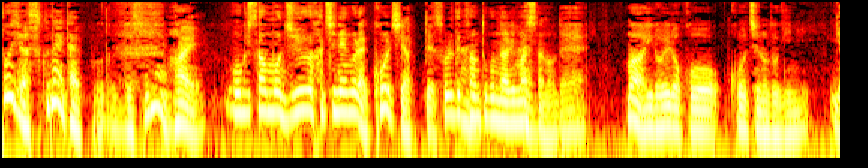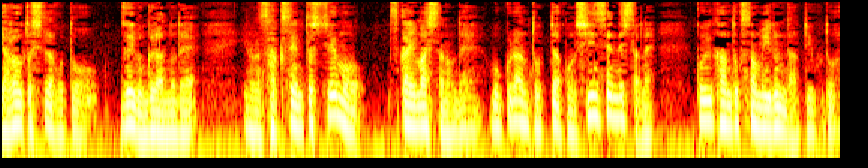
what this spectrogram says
当時は少ないタイプですよね。はい。大木さんも18年ぐらいコーチやってそれで監督になりましたので、まあいろいろこうコーチの時にやろうとしてたことを随分グラウンドでいろんな作戦としても使いましたので僕らにとってはこの新鮮でしたね。こういう監督さんもいるんだということが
